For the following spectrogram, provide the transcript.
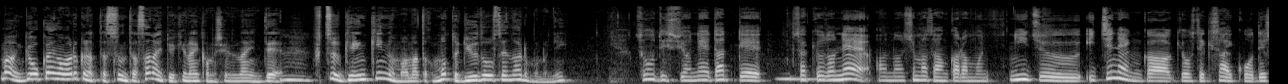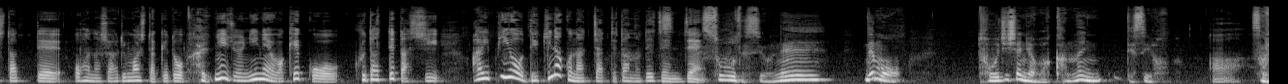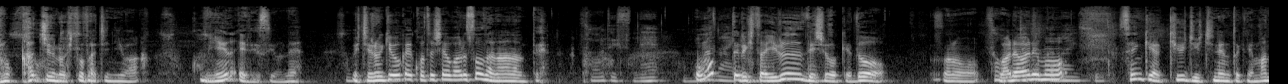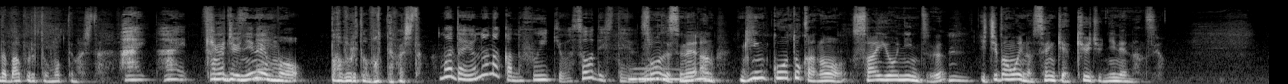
まあ業界が悪くなったらすぐ出さないといけないかもしれないんで、うん。普通現金のままとかもっと流動性のあるものに、そうですよね。だって先ほどねあの島さんからも21年が業績最高でしたってお話ありましたけど、はい。22年は結構下ってたし IPO できなくなっちゃってたので全然。そうですよね。でも、当事者には分かんないんですよ。ああ。その渦中の人たちには見えないですよね。そううちの業界今年は悪そうだななんてそうですね思ってる人はいるでしょうけど、その我々も思いたくないし1991年の時はまだバブルと思ってました。はいはいそうですね92年もバブルと思ってました。まだ世の中の雰囲気はそうでしたよねそうですね。あの、銀行とかの採用人数、ん一番多いのは1992年なんですよ。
